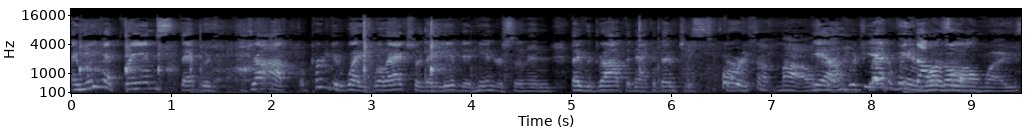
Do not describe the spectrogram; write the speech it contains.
and we had friends that would drive a pretty good way. Well, actually, they lived in Henderson, and they would drive to Nacogdoches. for- Forty something miles, Yeah. which Yeah, we thought was a long. long ways.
